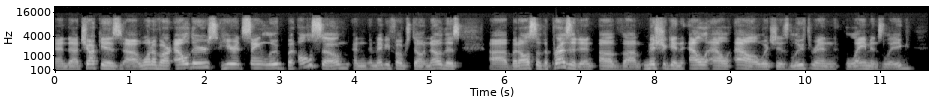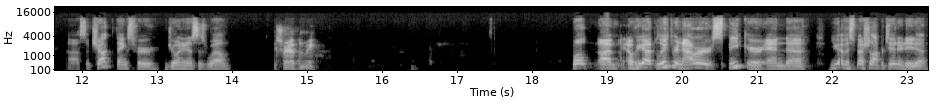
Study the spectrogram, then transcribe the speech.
And uh, Chuck is uh, one of our elders here at St. Luke, but also, and, and maybe folks don't know this, but also the president of Michigan LLL, which is Lutheran Laymen's League. so, Chuck, thanks for joining us as well. Thanks for having me. Well, um, you know, we got Lutheran Hour speaker, and you have a special opportunity to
